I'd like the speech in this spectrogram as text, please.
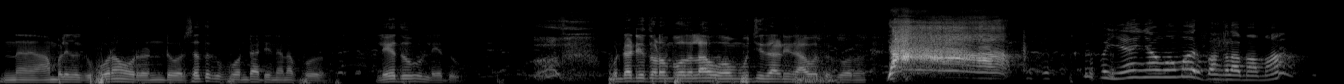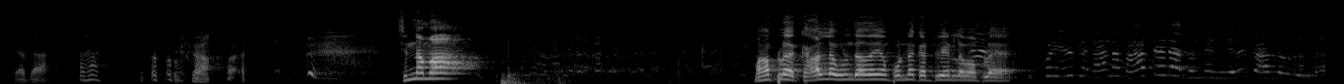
என்ன ஆம்பளைகளுக்கு பூரா ஒரு ரெண்டு வருஷத்துக்கு பொண்டாட்டி நினப்பு. லேது லேது. பொண்டாட்டியை தொடும் போதெல்லாம் ஓ மூச்சு தாடி ஞாபகத்துக்கு வரும். இப்ப ஏன் ஞாபகமா இருப்பாங்களா மாமா? ஏத்தா. சின்னம்மா. மாப்பிள்ள காலில் விழுந்தாதான் என் பொண்ணை கட்டுவேன்ல மாப்பிள்ள இப்படி இருக்கு நானா மாட்டேடா சொன்னேன் நீ எதுக்கு காலில் விழுகிற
